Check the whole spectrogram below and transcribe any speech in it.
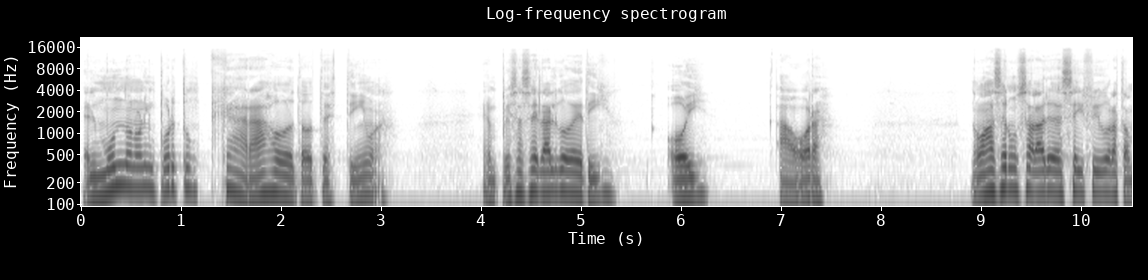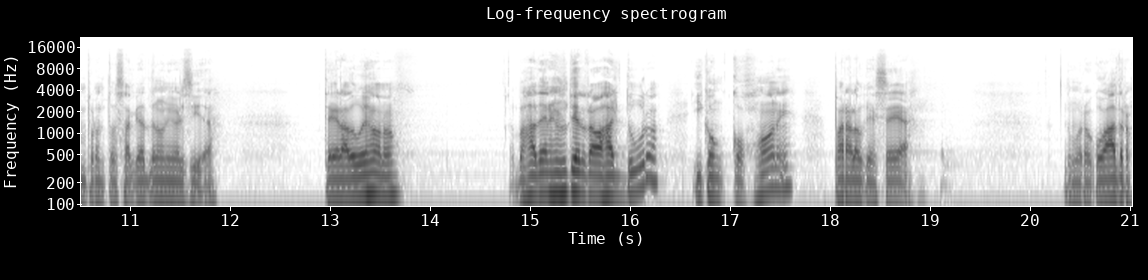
El mundo no le importa un carajo de tu autoestima. Empieza a hacer algo de ti. Hoy. Ahora. No vas a hacer un salario de seis figuras tan pronto salgas de la universidad. Te gradúes o no. Vas a tener que trabajar duro y con cojones para lo que sea. Número cuatro.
